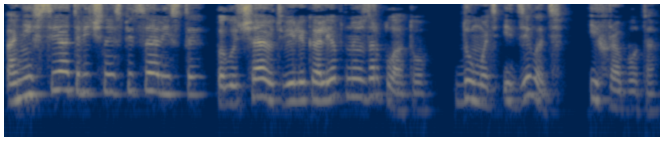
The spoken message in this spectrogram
Они все отличные специалисты, получают великолепную зарплату. Думать и делать – их работа.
